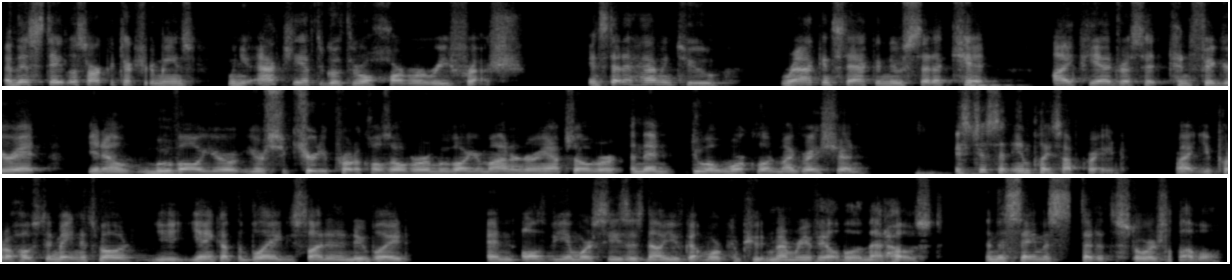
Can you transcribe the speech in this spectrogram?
And this stateless architecture means when you actually have to go through a hardware refresh, instead of having to rack and stack a new set of kit, IP address it, configure it, you know, move all your, your security protocols over, move all your monitoring apps over, and then do a workload migration, it's just an in-place upgrade, right? You put a host in maintenance mode, you yank out the blade, you slide in a new blade, and all VMware sees is now you've got more compute and memory available in that host. And the same is said at the storage level.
